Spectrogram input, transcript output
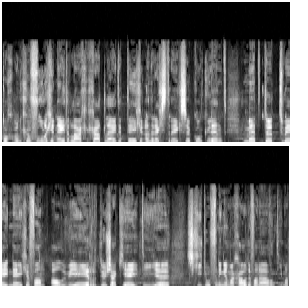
toch een gevoelige nederlaag gaat leiden tegen een rechtstreekse concurrent. Met de 2-9 van alweer Dujaquier. Die schietoefeningen mag houden vanavond. Die mag,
